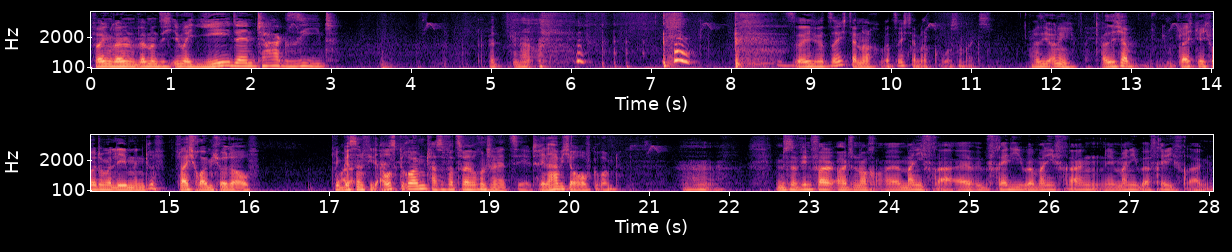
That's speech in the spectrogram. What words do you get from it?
Vor allem, wenn, wenn man sich immer jeden Tag sieht. Was, soll ich, was soll ich denn noch? Was soll ich denn noch groß, Max? Weiß ich auch nicht. Also ich habe, vielleicht kriege ich heute mein Leben in den Griff. Vielleicht räume ich heute auf. Ich habe gestern viel ausgeräumt. Hast du vor zwei Wochen schon erzählt. Ja, da habe ich auch aufgeräumt. Wir müssen auf jeden Fall heute noch äh, Money fra äh, Freddy über Money fragen. Nee, Money über Freddy fragen.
